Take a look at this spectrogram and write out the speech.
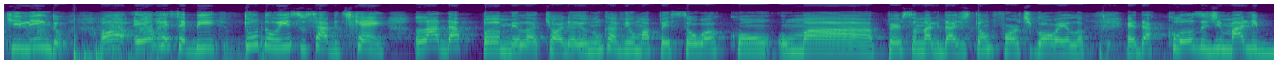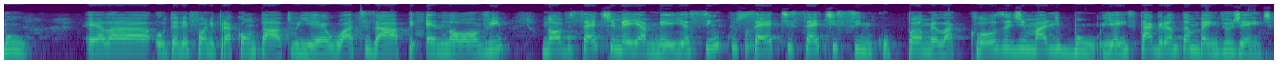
Que lindo. Ó, eu recebi tudo isso, sabe de quem? Lá da Pamela, que olha, eu nunca vi uma pessoa com uma personalidade tão forte igual ela. É da Close de Malibu. Ela, o telefone para contato e é o WhatsApp é 997665775. Pamela Close de Malibu e é Instagram também, viu, gente?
